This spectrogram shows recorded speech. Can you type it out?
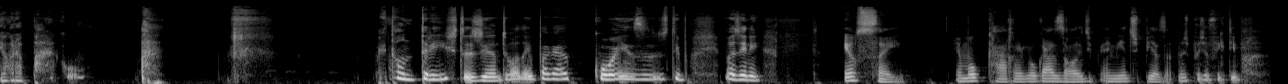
E agora pago. É tão triste, gente. Eu odeio pagar coisas. Tipo, imaginem, eu sei, é o meu carro, é o meu gasóleo, tipo, é a minha despesa. Mas depois eu fico tipo.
